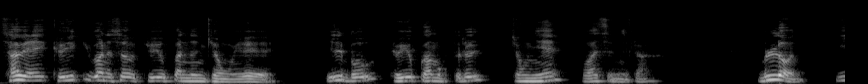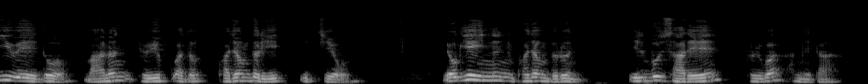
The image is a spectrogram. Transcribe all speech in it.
사회 교육기관에서 교육받는 경우에 일부 교육 과목들을 정리해 보았습니다. 물론 이외에도 많은 교육 과정들이 있지요. 여기에 있는 과정들은 일부 사례에 불과합니다.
